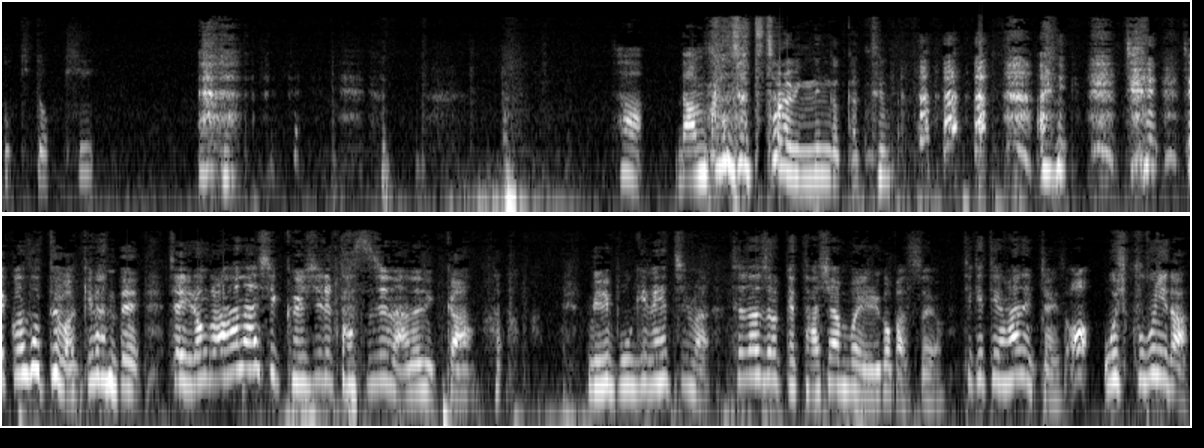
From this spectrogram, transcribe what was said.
오키도키. 자, 남 콘서트처럼 읽는 것 같음. 아니, 제, 제 콘서트 맞긴 한데, 제가 이런 걸 하나씩 글씨를 다 쓰진 않으니까. 미리 보기는 했지만, 새삼스럽게 다시 한번 읽어봤어요. 티켓팅을 하는 입장에서. 어! 59분이다!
